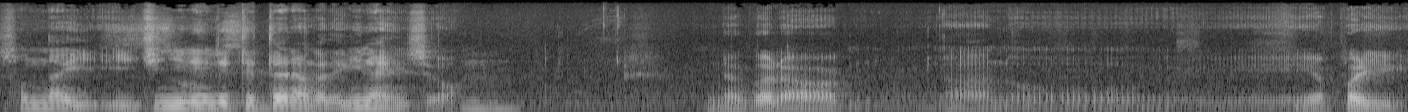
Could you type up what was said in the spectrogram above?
そんな12年で撤退なんかできないんですよ。うん。だからあのやっぱり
